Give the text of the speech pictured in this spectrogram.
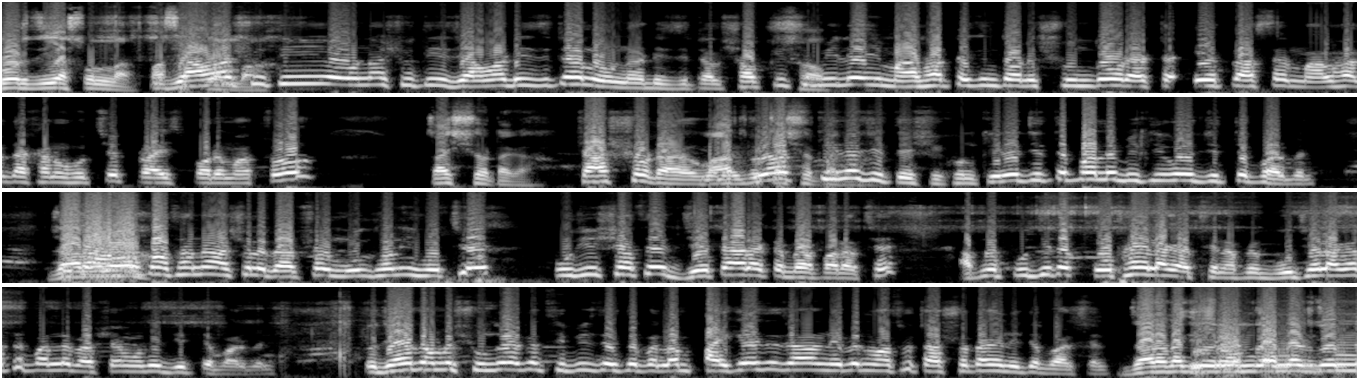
গর্জিয়াস ওনা জামা সুতি ওনা সুতি জামা ডিজিটাল ওনা ডিজিটাল সবকিছু মিলে এই মালহারটা কিন্তু অনেক সুন্দর একটা এ প্লাস এর মালহার দেখানো হচ্ছে প্রাইস পরে মাত্র চারশো টাকা। চারশো টাকা করে। মাত্র Viewers, 400 টাকা। কিনে জিতে শিখুন কিনে জিততে পারলে বিক্রি করে জিততে পারবেন। যারা কথা না আসলে ব্যবসার মূলধনই হচ্ছে পুঁজির সাথে জেতার একটা ব্যাপার আছে। আপনার পুঁজিটা কোথায় লাগাচ্ছেন? আপনি বুঝে লাগাতে পারলে ব্যবসার মধ্যে জিততে পারবেন। তো যাই হোক আমরা সুন্দর একটা থ্রি দেখতে পেলাম। পাইকারিতে যারা নেবেন মাত্র চারশো টাকা নিতে পারছেন। যারা নাকি রমজানের জন্য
